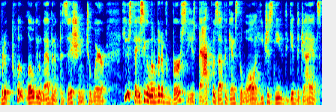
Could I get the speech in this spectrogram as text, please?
But it put Logan Webb in a position to where he was facing a little bit of adversity. His back was up against the wall, and he just needed to give the Giants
